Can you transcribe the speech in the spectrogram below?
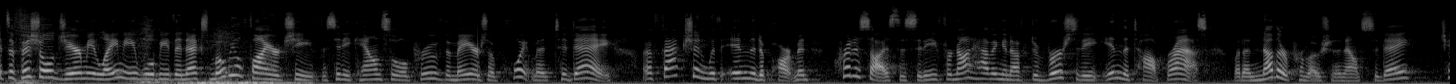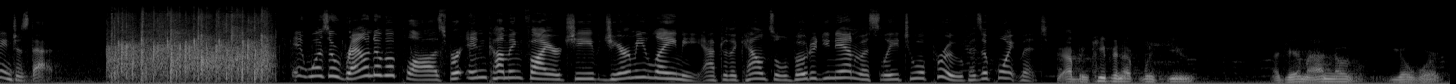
It's official, Jeremy Lami will be the next Mobile Fire Chief. The City Council approved the mayor's appointment today. A faction within the department criticized the city for not having enough diversity in the top brass, but another promotion announced today changes that. It was a round of applause for incoming Fire Chief Jeremy Lami after the council voted unanimously to approve his appointment. I've been keeping up with you, uh, Jeremy. I know your work.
